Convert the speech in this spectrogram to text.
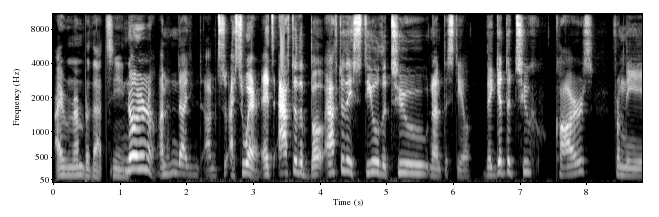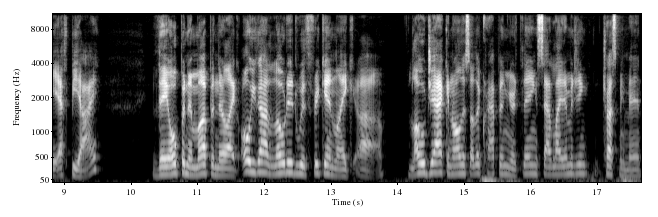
I remember that scene. No, no, no. I'm, not, I'm, I swear, it's after the boat. After they steal the two, not the steal. They get the two cars from the FBI. They open them up and they're like, "Oh, you got loaded with freaking like uh, low jack and all this other crap in your thing, satellite imaging." Trust me, man.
